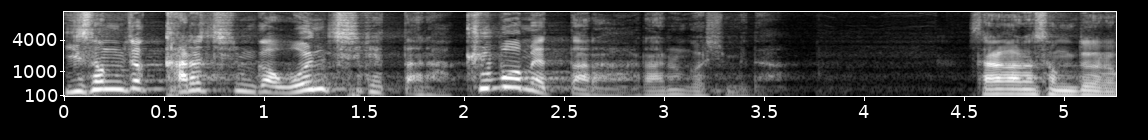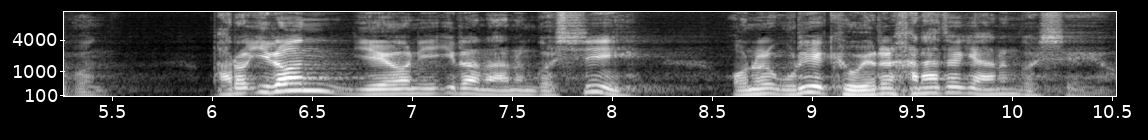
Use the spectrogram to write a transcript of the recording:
이성적 가르침과 원칙에 따라. 규범에 따라라는 것입니다. 사랑하는 성도 여러분. 바로 이런 예언이 일어나는 것이 오늘 우리의 교회를 하나 되게 하는 것이에요.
